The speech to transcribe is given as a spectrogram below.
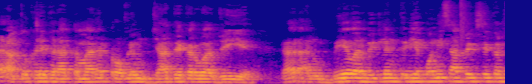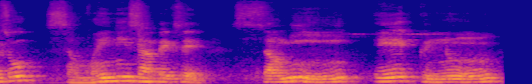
આમ તો ખરેખર આ તમારે પ્રોબ્લેમ જાતે કરવા જોઈએ. બરાબર આનું બે વાર વિકલન કરીએ, કોની સાપેક્ષે કરશું? સમયની સાપેક્ષે. સમી એકનું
